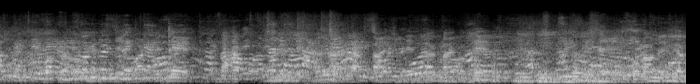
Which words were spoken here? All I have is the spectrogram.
บวัดพิเทศนะครับอาหลากหลายชนิดหลากหลายประเทศพวกเราได้เลือก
